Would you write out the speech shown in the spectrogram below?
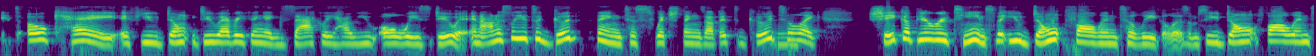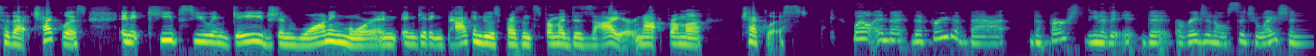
it's okay if you don't do everything exactly how you always do it. And honestly it's a good thing to switch things up. It's good to Mhm. like shake up your routine so that you don't fall into legalism so you don't fall into that checklist and it keeps you engaged and wanting more and, and getting back into his presence from a desire not from a checklist Well, and the the fruit of that, the first, you know, the the original situation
